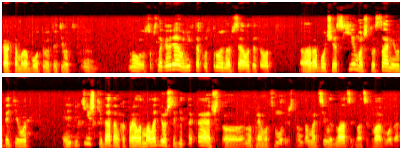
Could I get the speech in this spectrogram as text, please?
как там работают эти вот... э, Ну, собственно говоря, у них так устроена вся вот эта вот а, рабочая схема, что сами вот эти вот ребятишки, да, там, как правило, молодежь сидит такая, что, ну, прям вот смотришь, ну, там от силы 20-22 года,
